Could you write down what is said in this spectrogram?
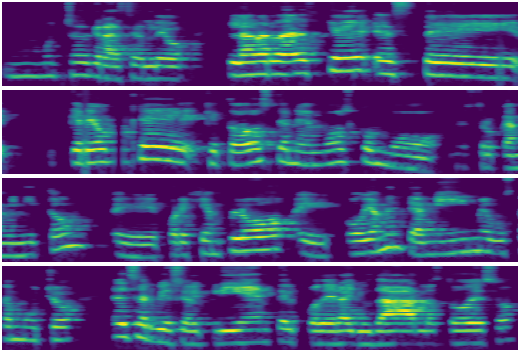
Muchas gracias, Leo. La verdad es que este, creo que, todos tenemos como nuestro caminito. Eh, por ejemplo, eh, obviamente a mí me gusta mucho el servicio al cliente, el poder ayudarlos, todo eso.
